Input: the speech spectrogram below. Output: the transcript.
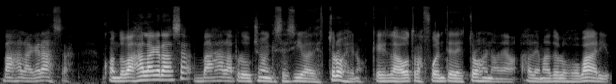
baja la grasa. Cuando baja la grasa, baja la producción excesiva de estrógeno, que es la otra fuente de estrógeno, además de los ovarios.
